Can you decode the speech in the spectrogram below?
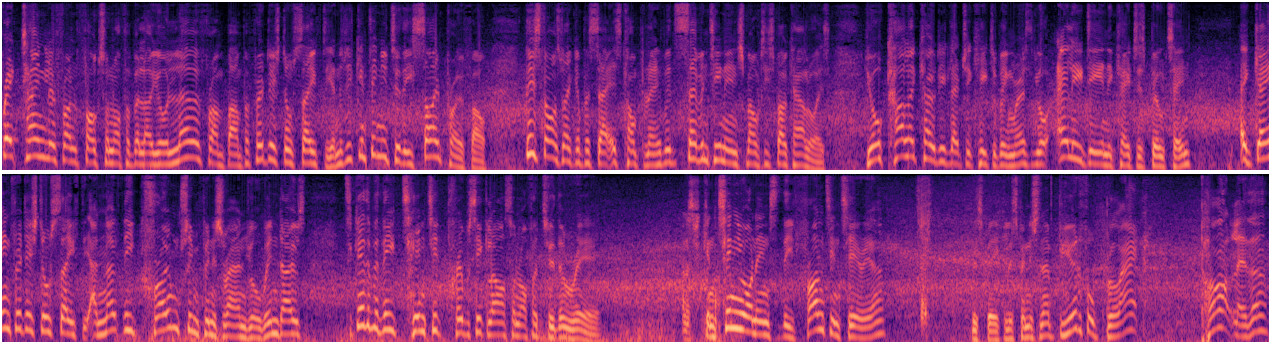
rectangular front fogs on offer below your lower front bumper for additional safety. And if you continue to the side profile, this Volkswagen Passat is complemented with 17-inch multi-spoke alloys, your colour-coded electric heated wing mirrors, your LED indicators built in, Again for additional safety and note the chrome trim finish around your windows together with the tinted privacy glass on offer to the rear. And as we continue on into the front interior, this vehicle is finished in a beautiful black, part leather,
